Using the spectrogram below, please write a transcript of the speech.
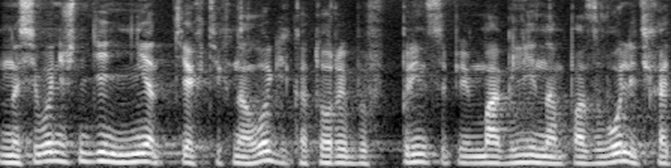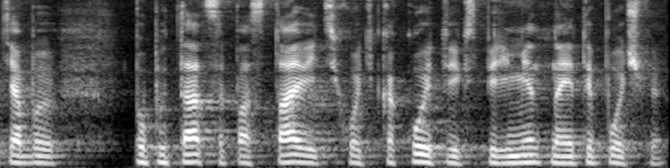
На сегодняшний день нет тех технологий, которые бы в принципе могли нам позволить хотя бы попытаться поставить хоть какой-то эксперимент на этой почве.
